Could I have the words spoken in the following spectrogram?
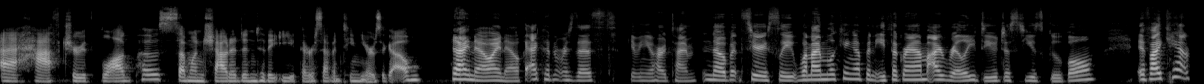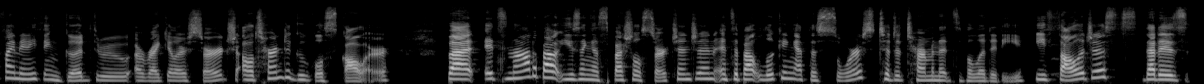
a half truth blog post someone shouted into the ether 17 years ago. I know, I know. I couldn't resist giving you a hard time. No, but seriously, when I'm looking up an ethogram, I really do just use Google. If I can't find anything good through a regular search, I'll turn to Google Scholar. But it's not about using a special search engine. It's about looking at the source to determine its validity. Ethologists, that is,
